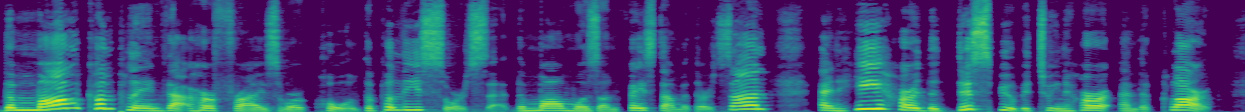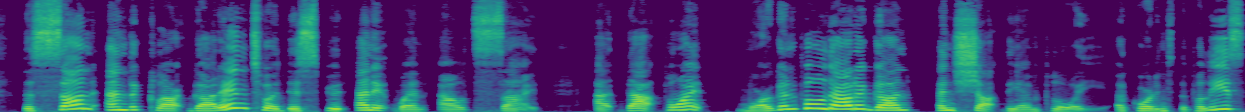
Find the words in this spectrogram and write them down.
The mom complained that her fries were cold. The police source said the mom was on FaceTime with her son and he heard the dispute between her and the clerk. The son and the clerk got into a dispute and it went outside. At that point, Morgan pulled out a gun and shot the employee. According to the police,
